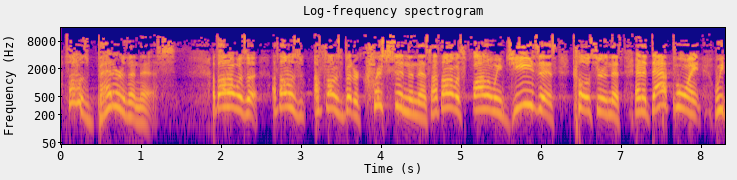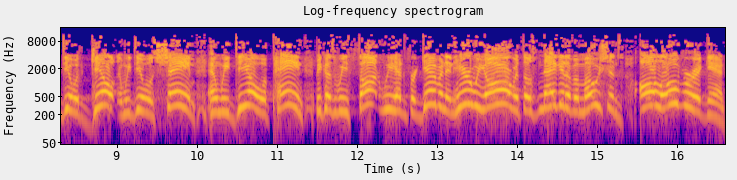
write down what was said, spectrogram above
I thought it was better than this. I thought I was a, I thought I was, I thought I was a better Christian than this. I thought I was following Jesus closer than this. And at that point, we deal with guilt and we deal with shame and we deal with pain because we thought we had forgiven and here we are with those negative emotions all over again.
